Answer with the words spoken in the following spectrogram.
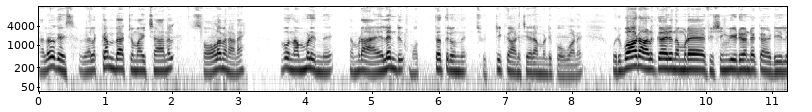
Hello guys welcome back to my channel സോളമനാണേ. അപ്പോൾ നമ്മൾ ഇന്ന് നമ്മുടെ ഐലൻഡ് മൊത്തത്തിലൊന്ന് ചുറ്റി കാണിച്ചു തരാൻ വേണ്ടി പോവുകയാണ്. ഒരുപാട് ആൾക്കാർ നമ്മുടെ ഫിഷിംഗ് വീഡിയോന്റെ ഒക്കെ അടിയിൽ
